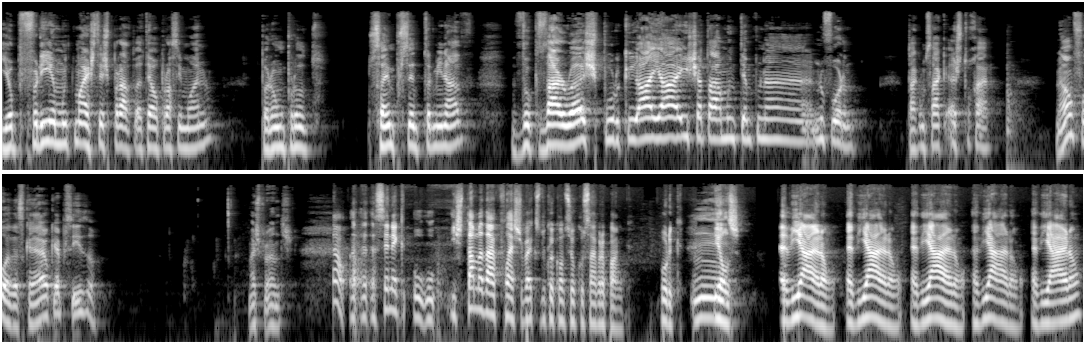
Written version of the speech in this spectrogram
E eu preferia muito mais ter esperado até ao próximo ano para um produto 100% terminado do que dar rush porque ai ai já está há muito tempo na, no forno. Está a começar a estorrar. Não, foda-se, se calhar é o que é preciso. Mas pronto. Não, a, a cena é que o, o, isto está-me a dar flashbacks do que aconteceu com o Cyberpunk. Porque hum. eles adiaram, adiaram, adiaram, adiaram, adiaram,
